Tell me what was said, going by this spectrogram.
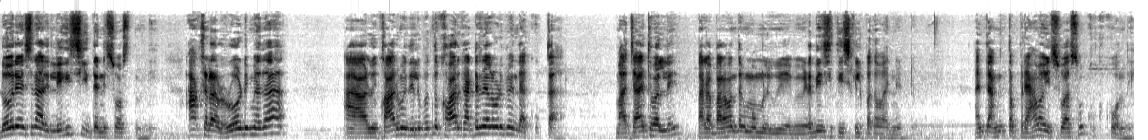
డోర్ వేసినా అది లెగిసి దాన్ని చూస్తుంది. అక్కడ రోడ్డు మీద వాళ్ళు కారు మీద వెళ్ళిపోతుంది కారు అడ్డ నిలబడిపోయింది ఆ కుక్క. మా జాతి వల్లే వాళ్ళ బలవంతంగా మమ్మల్ని విడదీసి తీసుకెళ్ళిపోతావు అన్నట్టు. అంతే అంత ప్రేమ విశ్వాసం కుక్కకు ఉంది.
